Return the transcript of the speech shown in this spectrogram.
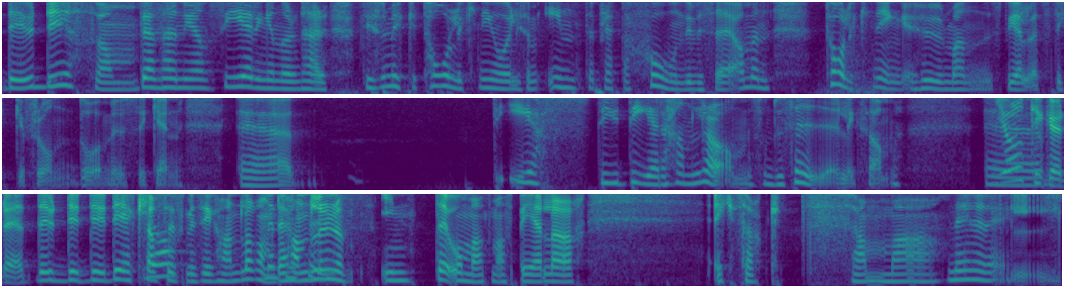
det är ju det som... den här nyanseringen och den här, det är så mycket tolkning och liksom interpretation, det vill säga ja, men, tolkning hur man spelar ett stycke från då musikern. Eh, det, är, det är ju det det handlar om, som du säger. Liksom. Eh, Jag tycker det. Det är det, det, det klassisk musik handlar om. Det handlar precis. inte om att man spelar exakt samma Nej, nej, nej. l-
